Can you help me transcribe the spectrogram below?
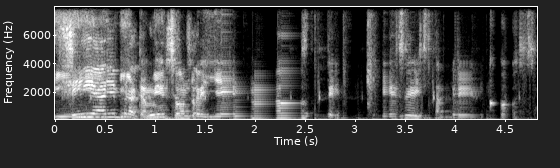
Y, sí, hay en Veracruz. Y también son rellenos de queso y están ricos.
